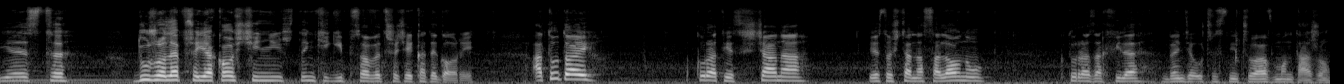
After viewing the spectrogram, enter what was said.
jest e, dużo lepszej jakości niż tynki gipsowe trzeciej kategorii. A tutaj akurat jest ściana, jest to ściana salonu, która za chwilę będzie uczestniczyła w montażu.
